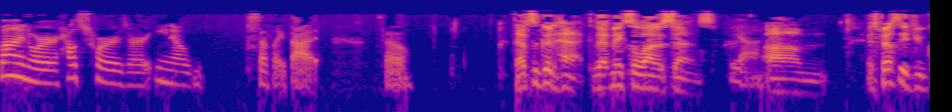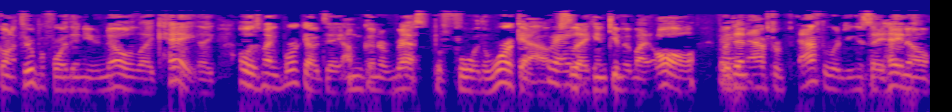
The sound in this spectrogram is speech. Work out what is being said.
fun or house chores or, you know, stuff like that. So. That's a good hack. That makes a lot of sense. Yeah. Um, especially if you've gone through before, then you know, like, hey, like, oh, it's my workout day. I'm gonna rest before the workout right. so that I can give it my all. But then after afterwards, you can say, hey, no,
